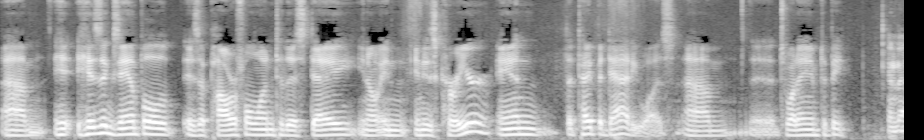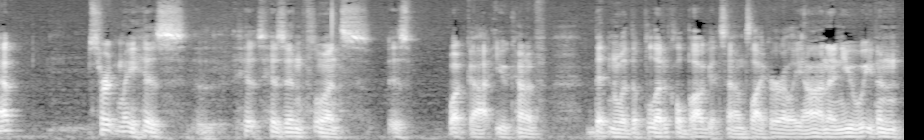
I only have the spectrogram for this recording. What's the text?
um, his example is a powerful one to this day, you know, in, in his career and the type of dad he was. Um, it's what I aim to be. And that certainly his his his influence is what got you kind of bitten with the political bug. It sounds like early on, and you even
